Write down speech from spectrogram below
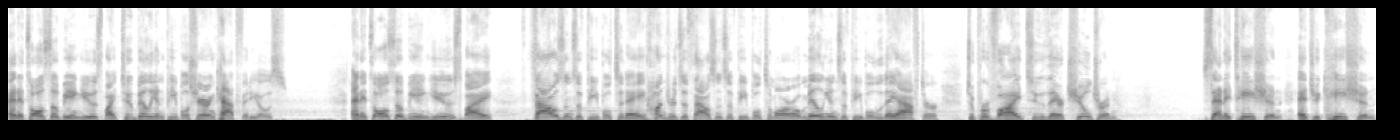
And it's also being used by 2 billion people sharing cat videos. And it's also being used by thousands of people today, hundreds of thousands of people tomorrow, millions of people the day after, to provide to their children sanitation, education,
